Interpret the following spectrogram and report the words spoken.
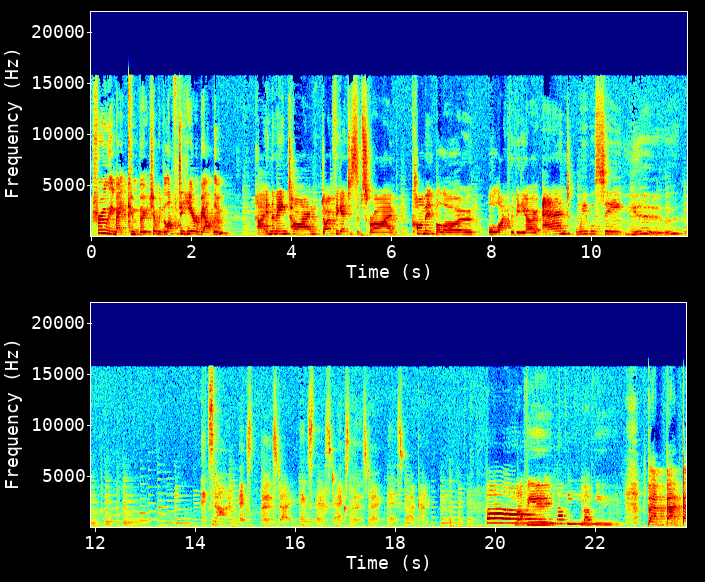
truly make kombucha, we'd love to hear about them. Uh, in the meantime, don't forget to subscribe, comment below, or like the video, and we will see you Next time. next Thursday. Next Thursday. Next Thursday. Thursday. Okay. Bye. Love you. Love you. Love you. Bam, bam, bam,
